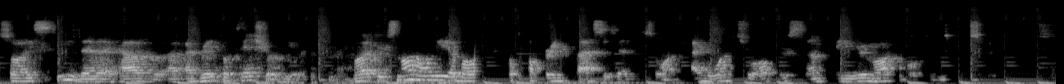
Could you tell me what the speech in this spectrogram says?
So I see that I have a, a, great potential here. But it's not only about offering classes and so on. I want to offer something remarkable to these students.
